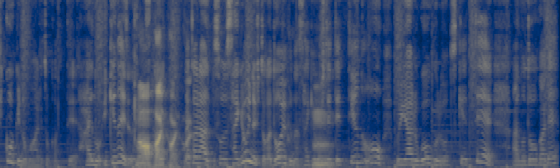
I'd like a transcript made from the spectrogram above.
飛行機の周りとかって入るの行けないじゃないですか。あはいはいはい。だからそういう作業員の人がどういうふうな作業をしててっていうのを VR ゴーグルをつけてあの動画で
